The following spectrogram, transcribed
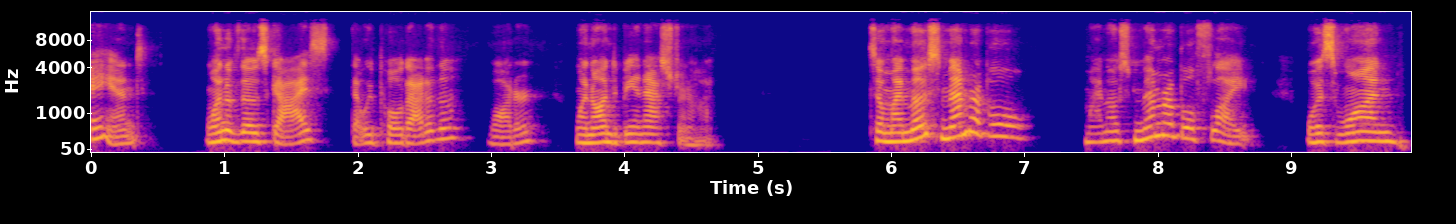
And one of those guys that we pulled out of the water went on to be an astronaut. So my most memorable my most memorable flight was one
